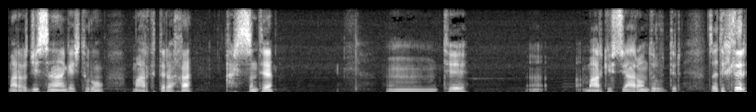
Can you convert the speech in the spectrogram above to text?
маргаж исэн гэж түрүүн марк дээр баха гарсан те. Мм тий. Марк 9:14 дээр. За тэгэхээр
